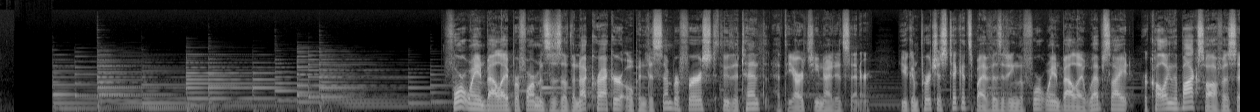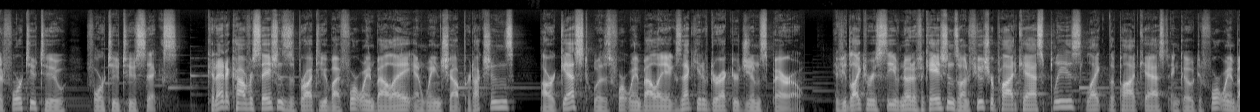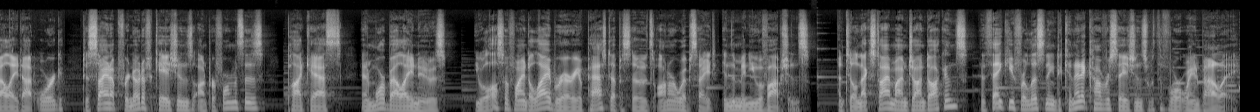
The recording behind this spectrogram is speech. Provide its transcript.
Fort Wayne Ballet performances of the Nutcracker open December 1st through the 10th at the Arts United Center. You can purchase tickets by visiting the Fort Wayne Ballet website or calling the box office at 422 4226. Kinetic Conversations is brought to you by Fort Wayne Ballet and Wayne Shout Productions. Our guest was Fort Wayne Ballet Executive Director Jim Sparrow. If you'd like to receive notifications on future podcasts, please like the podcast and go to fortwayneballet.org to sign up for notifications on performances, podcasts, and more ballet news. You will also find a library of past episodes on our website in the menu of options. Until next time, I'm John Dawkins, and thank you for listening to Kinetic Conversations with the Fort Wayne Ballet.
